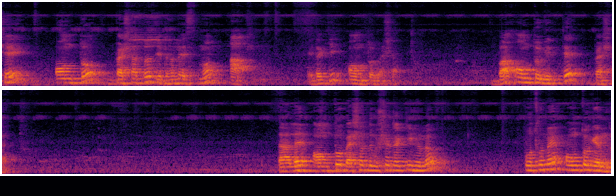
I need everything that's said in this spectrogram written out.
সেই অন্ত ব্যাসার্ধ যেটা হলো স্মল আর এটা কি? অন্ত ব্যাসার্ধ বা অন্তবৃত্তের ব্যাসার্ধ। তাহলে অন্ত ব্যাসার্ধ বিষয়টা কি হলো? প্রথমে অন্তকেন্দ্র।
